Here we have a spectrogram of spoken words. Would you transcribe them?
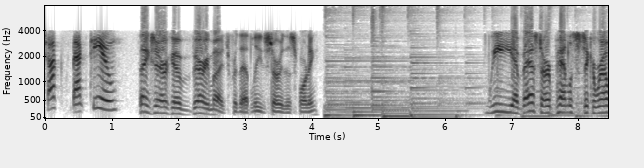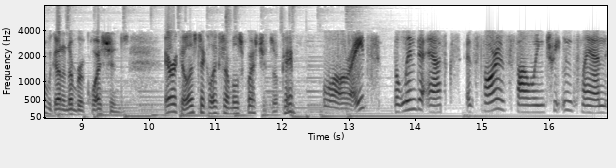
Chuck, back to you. Thanks, Erica, very much for that lead story this morning. We have asked our panelists to stick around. We've got a number of questions. Erica, let's take a look at some of those questions, okay? All right. Belinda asks As far as following treatment plan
